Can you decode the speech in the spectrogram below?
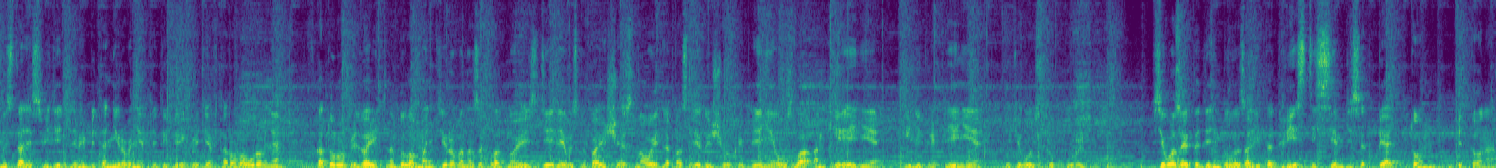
мы стали свидетелями бетонирования плиты перекрытия второго уровня, в которую предварительно было вмонтировано закладное изделие, выступающее основой для последующего крепления узла анкерения или крепления путевой структуры. Всего за этот день было залито 275 тонн бетона.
